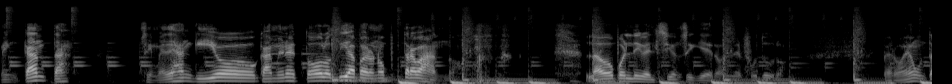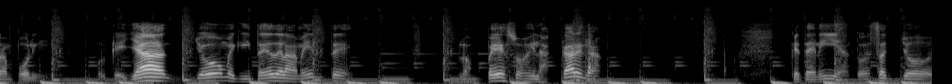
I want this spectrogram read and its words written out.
me encanta. Si me dejan guío camiones todos los días, pero no trabajando. Lo hago por diversión si quiero en el futuro. Pero es un trampolín. Porque ya yo me quité de la mente los pesos y las cargas que tenía. Entonces yo,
